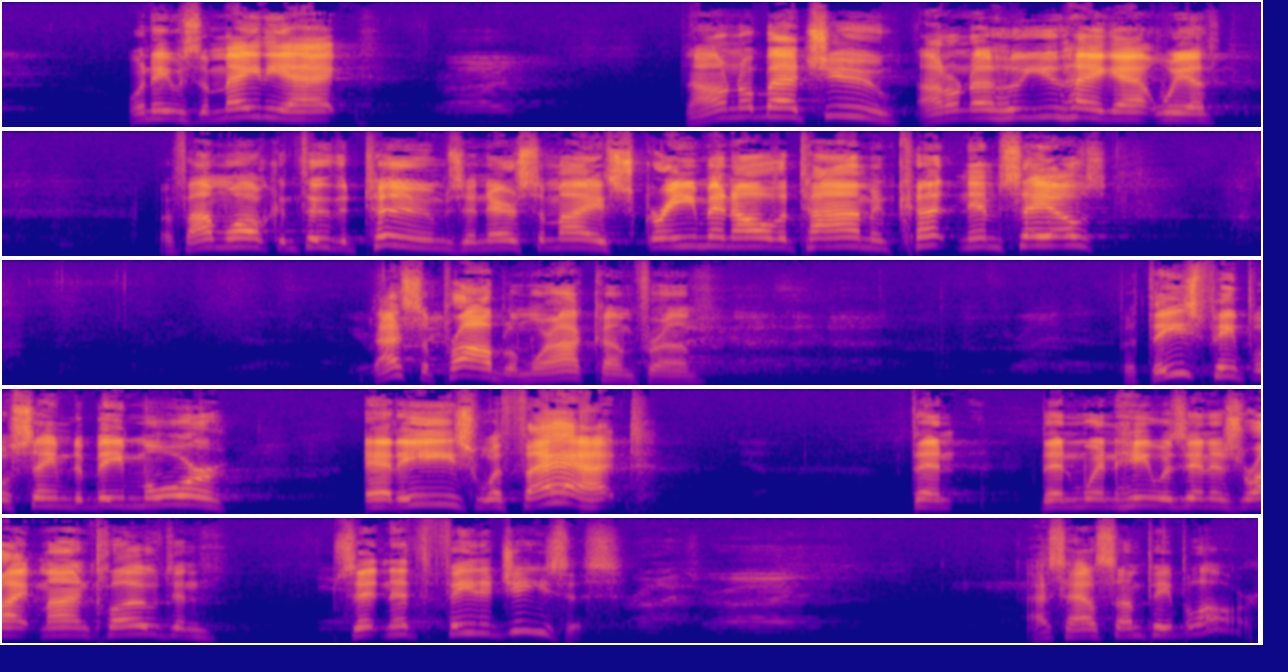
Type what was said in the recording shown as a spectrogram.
when he was a maniac. Now, I don't know about you. I don't know who you hang out with. But if I'm walking through the tombs and there's somebody screaming all the time and cutting themselves, that's the problem where I come from. But these people seem to be more at ease with that than, than when he was in his right mind, clothed and sitting at the feet of Jesus. That's how some people are.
